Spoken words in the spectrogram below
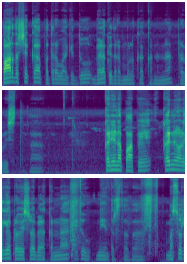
ಪಾರದರ್ಶಕ ಪದರವಾಗಿದ್ದು ಬೆಳಕು ಇದರ ಮೂಲಕ ಕಣ್ಣನ್ನು ಪ್ರವೇಶಿಸ್ತದೆ ಕಣ್ಣಿನ ಪಾಪೆ, ಕಣ್ಣಿನೊಳಗೆ ಪ್ರವೇಶಿಸುವ ಬೆಳಕನ್ನು ಇದು ನಿಯಂತ್ರಿಸ್ತದೆ ಮಸೂರ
